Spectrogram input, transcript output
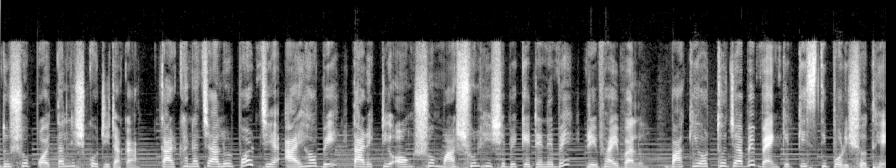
দুশো কোটি টাকা। কারখানা চালুর পর যে আয় হবে, তার একটি অংশ মাসুল হিসেবে কেটে নেবে রিভাইভাল। বাকি অর্থ যাবে ব্যাংকের কিস্তি পরিশোধে।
